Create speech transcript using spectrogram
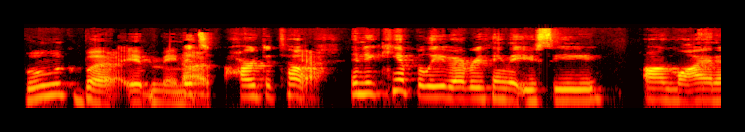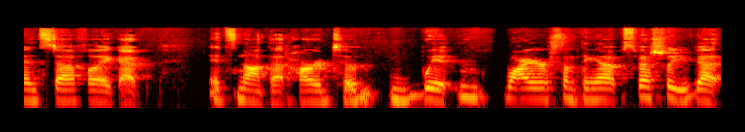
fuck, but it may not. it's hard to tell yeah. and you can't believe everything that you see online and stuff like I, it's not that hard to wi- wire something up especially you've got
